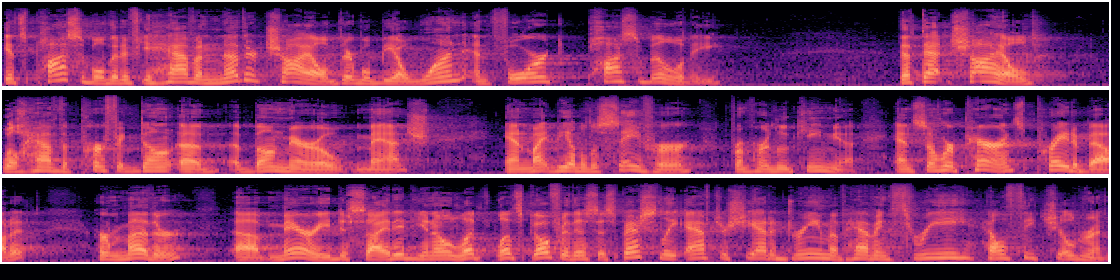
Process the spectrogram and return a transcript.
It's possible that if you have another child, there will be a one and four possibility that that child will have the perfect don- uh, bone marrow match and might be able to save her from her leukemia. And so her parents prayed about it. Her mother, uh, Mary, decided, you know, let, let's go for this, especially after she had a dream of having three healthy children.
